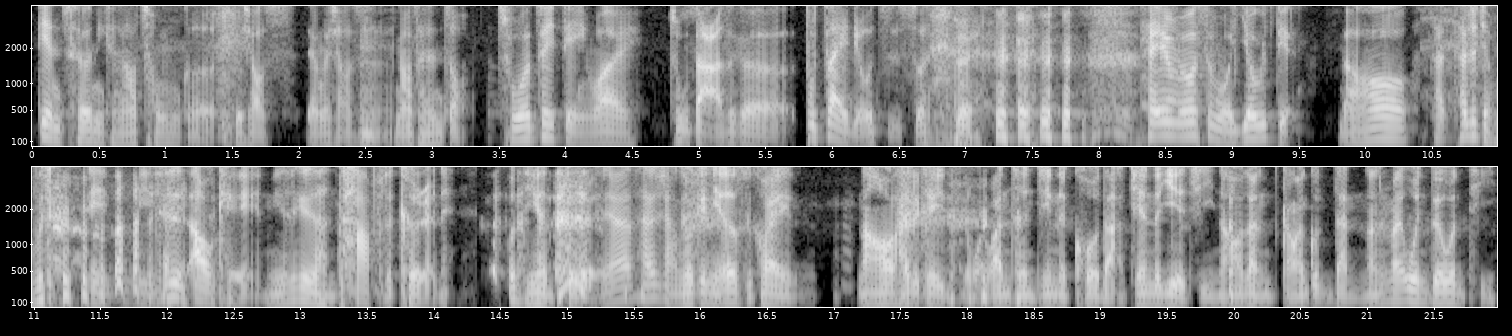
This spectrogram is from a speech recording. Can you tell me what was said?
电车你可能要充个一个小时、两个小时，嗯、然后才能走。除了这一点以外。主打这个不再留子孙，对，还有没有什么优点？然后他他就讲不出、欸。你是 OK，你是个很 tough 的客人呢，问题很多。人家他就想说给你二十块，然后他就可以完成今天的扩大，今天的业绩，然后让你赶快滚蛋，然后你妈问一堆问题。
